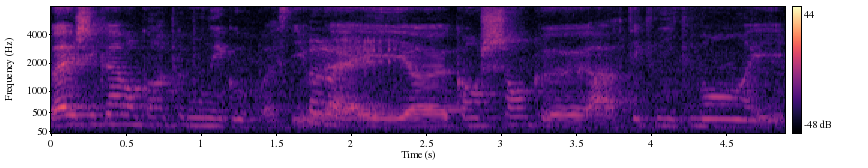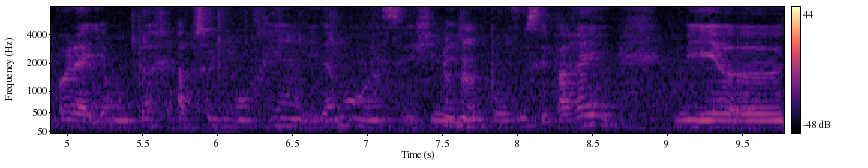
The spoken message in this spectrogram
ben, j'ai quand même encore un peu mon ego quoi, à ce niveau-là. Ouais. Et euh, quand je sens que ah, techniquement, et voilà, on ne perd absolument rien, évidemment. hein, J'imagine Mhm. pour vous, c'est pareil. Mais euh,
